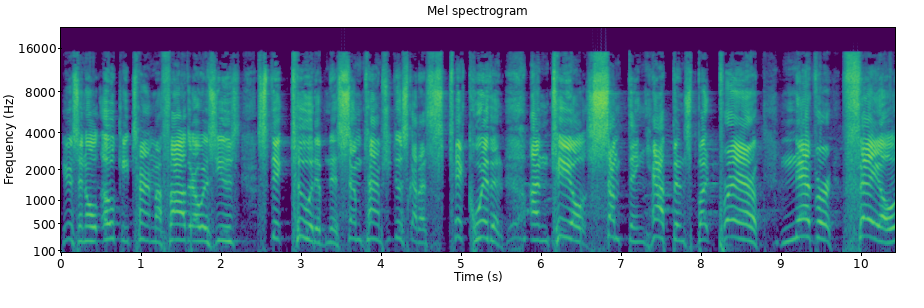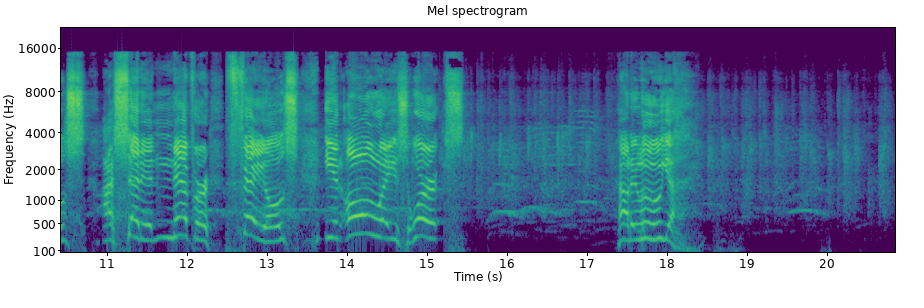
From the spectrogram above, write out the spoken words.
Here's an old Okie term my father always used stick to itiveness. Sometimes you just got to stick with it until something happens. But prayer never fails. I said it never fails, it always works. Hallelujah.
